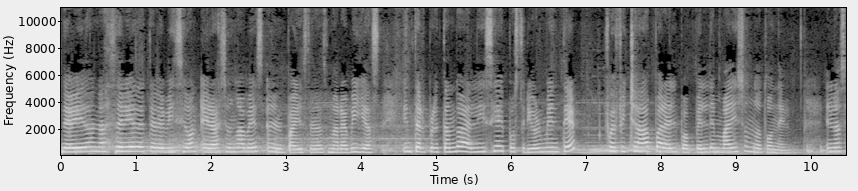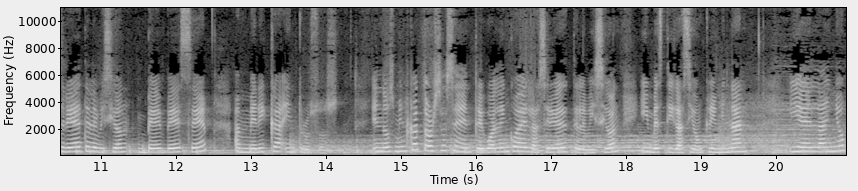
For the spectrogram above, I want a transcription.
debido a la serie de televisión Érase una vez en el País de las Maravillas, interpretando a Alicia y posteriormente fue fichada para el papel de Madison O'Donnell en la serie de televisión BBC América Intrusos. En 2014 se entregó al elenco de la serie de televisión Investigación Criminal y el año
